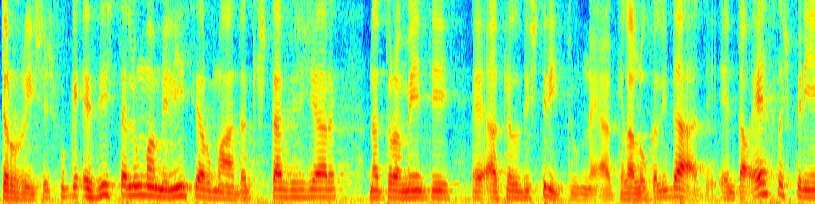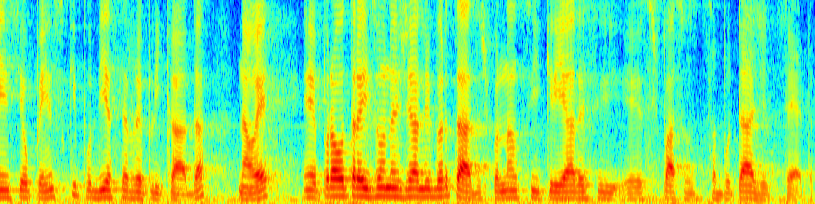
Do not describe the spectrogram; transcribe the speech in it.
terroristas, porque existe ali uma milícia armada que está a vigiar naturalmente é, aquele distrito, né, aquela localidade. Então, essa experiência eu penso que podia ser replicada, não é? é para outras zonas já libertadas, para não se criar esse, esse espaço de sabotagem, etc.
